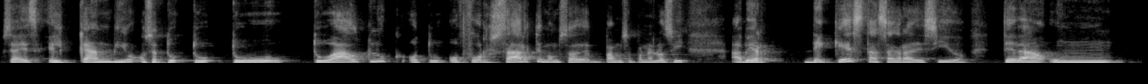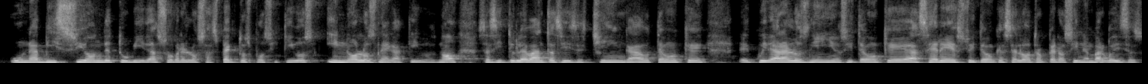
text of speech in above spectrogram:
O sea, es el cambio, o sea, tu, tu, tu, tu outlook o, tu, o forzarte, vamos a, vamos a ponerlo así, a ver de qué estás agradecido, te da un, una visión de tu vida sobre los aspectos positivos y no los negativos, ¿no? O sea, si tú levantas y dices, chinga, o tengo que eh, cuidar a los niños y tengo que hacer esto y tengo que hacer lo otro, pero sin embargo dices,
